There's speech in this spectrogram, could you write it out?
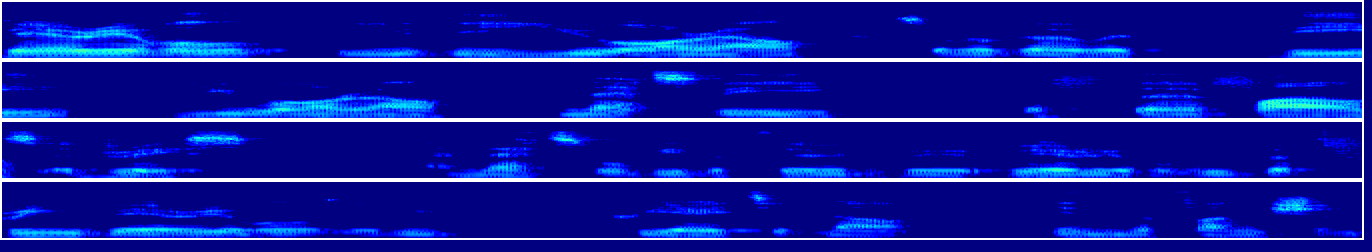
variable, the URL. So we'll go with the URL. And that's the, the, the file's address. And that will be the third variable. We've got three variables that we've created now in the function.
